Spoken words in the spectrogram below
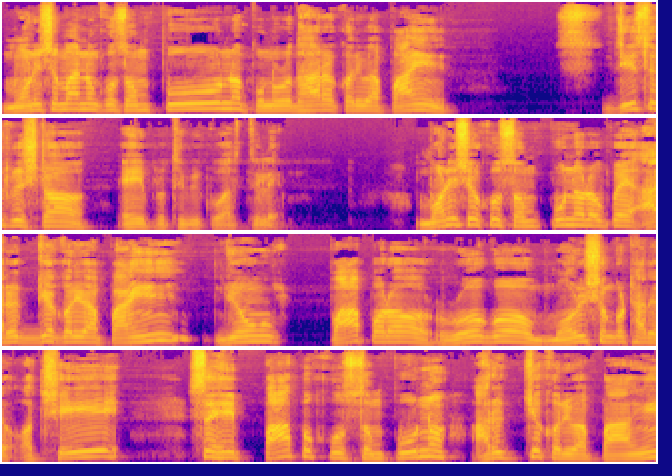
ମଣିଷମାନଙ୍କୁ ସମ୍ପୂର୍ଣ୍ଣ ପୁନରୁଦ୍ଧାର କରିବା ପାଇଁ ଯୀଶୁ ଖ୍ରୀଷ୍ଟ ଏହି ପୃଥିବୀକୁ ଆସିଥିଲେ। ମଣିଷକୁ ସମ୍ପୂର୍ଣ୍ଣ ରୂପେ ଆରୋଗ୍ୟ କରିବା ପାଇଁ ଯେଉଁ ପାପର ରୋଗ ମଣିଷଙ୍କ ଠାରେ ଅଛି ସେହି ପାପକୁ ସମ୍ପୂର୍ଣ୍ଣ ଆରୋଗ୍ୟ କରିବା ପାଇଁ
